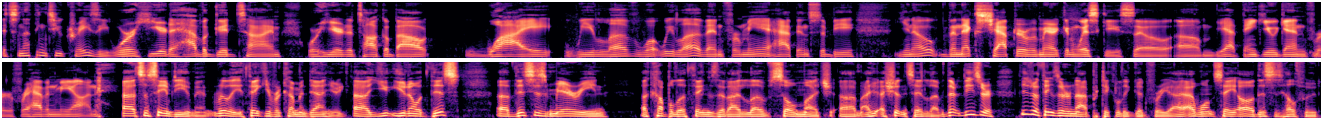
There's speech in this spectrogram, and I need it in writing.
it's nothing too crazy. We're here to have a good time. We're here to talk about why we love what we love. And for me, it happens to be, you know, the next chapter of American whiskey. So, um, yeah, thank you again for for having me on. uh, it's the same to you, man. Really, thank you for coming down here. Uh, you you know this uh, this is marrying a couple of things that I love so much. Um, I, I, shouldn't say love. They're, these are these are things that are not particularly good for you. I, I won't say, oh, this is health food.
